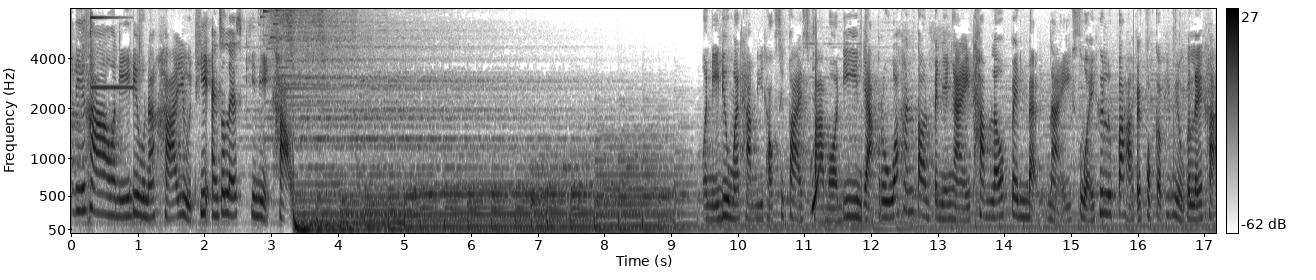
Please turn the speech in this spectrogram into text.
วัสดีค่ะ วันนี้ดิวนะคะอยู่ที่ Angeles Clinic ค่ะวันนี้ดิวมาทำ Detoxify Spa Body อยากรู้ว่าขั้นตอนเป็นยังไงทำแล้วเป็นแบบไหนสวยขึ้นหรือเปล่า ไปพบกับพี่หมิวกันเลยค่ะ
